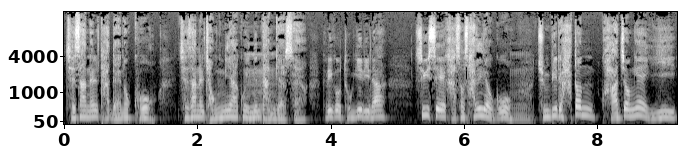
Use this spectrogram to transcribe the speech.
재산을 다 내놓고 재산을 정리하고 있는 단계였어요. 그리고 독일이나 스위스에 가서 살려고 준비를 하던 과정에 이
